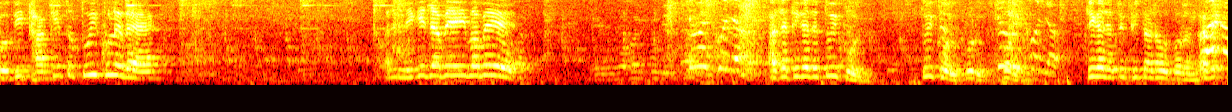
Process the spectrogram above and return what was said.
যদি থাকে তো তুই খুলে দেখ। আরে লেগে যাবে এইভাবে। আচ্ছা ঠিক আছে তুই খুল। তুই খুল খুল খুল। ঠিক আছে তুই ফিতাটা উদ্বোধন কর। আচ্ছা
